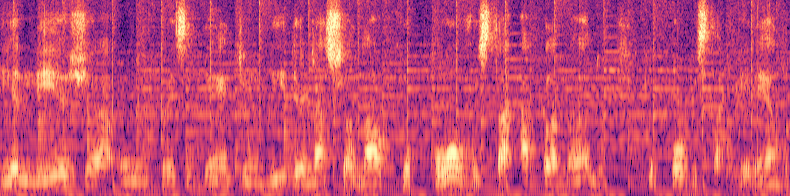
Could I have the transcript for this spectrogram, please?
e eleja um presidente, um líder nacional que o povo está aclamando, que o povo está querendo,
